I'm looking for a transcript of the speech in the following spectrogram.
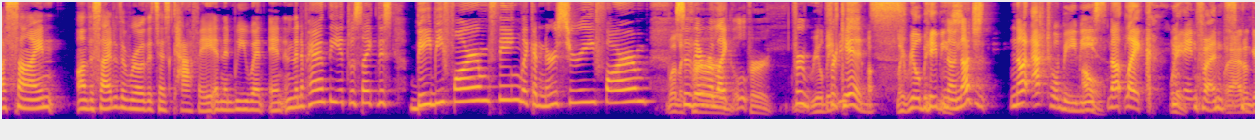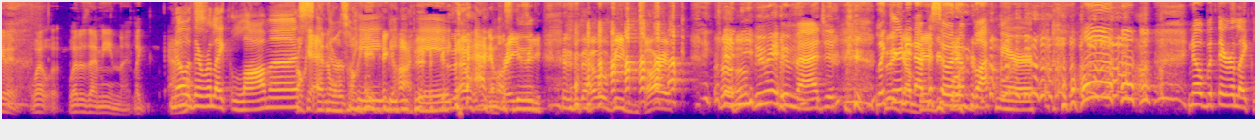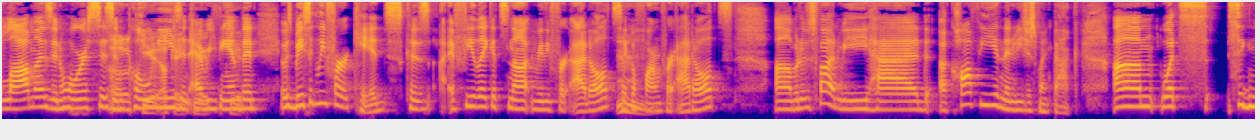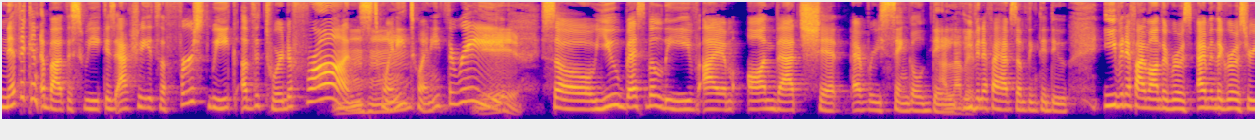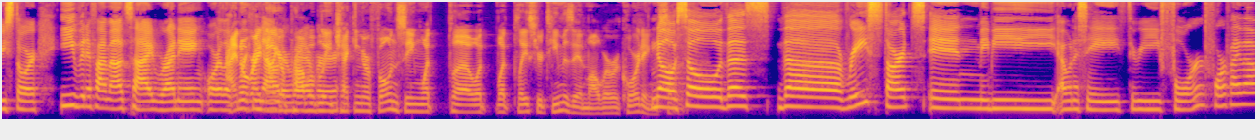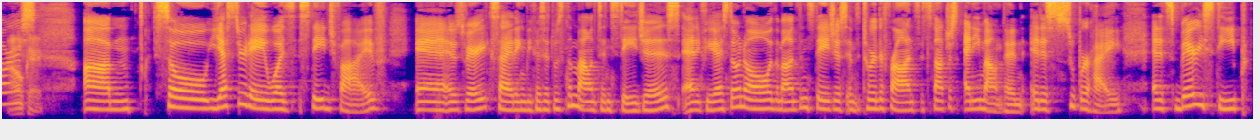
A sign on the side of the road that says cafe. And then we went in and then apparently it was like this baby farm thing, like a nursery farm. What, like so there were like, for for- real for kids. Uh, like real babies. no, not just, not actual babies, Oh. not like Wait. infants. I don't get it. What, what does that mean? Like, like No, there were like llamas. Okay, and there animals. were Okay, pig, baby pig. that would animals, be crazy. that would be dark. Can you imagine? Like you're in an episode farm. of Black Mirror. no, but there were like llamas and horses and Oh, cute. ponies Okay, and cute, everything. cute. And then it was basically for kids because I feel like it's not really for adults, like a Hmm. farm for adults. Um, but it was fun. We had a coffee and then we just went back. Um, what's significant about this week is actually it's the first week of the Tour de France 2023. Mm-hmm. Yeah. So you best believe I am on that shit every single day, I love it. even if I have something to do, even if I'm on the gross, I'm in the grocery store, even if I'm outside running or like I know right now you're probably whatever. checking your phone, seeing what uh, what what place your team is in while we're recording. No, So- so the the race starts in maybe I want to say three, four, four or five hours. okay. Um, so yesterday was stage five. And it was very exciting because it was the mountain stages. And if you guys don't know, the mountain stages in the Tour de France, it's not just any mountain. It is super high and it's very steep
